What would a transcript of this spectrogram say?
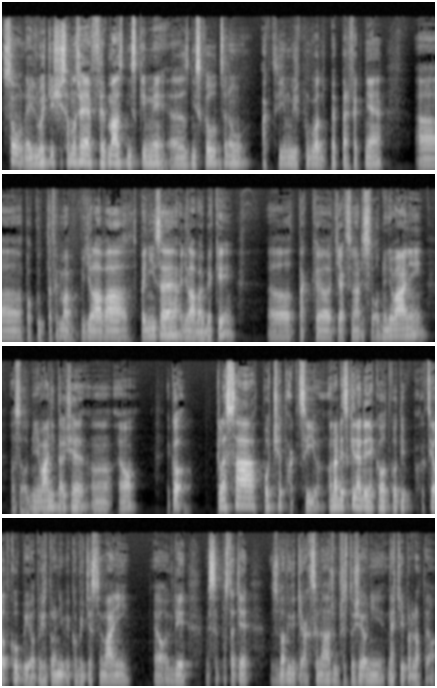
jsou nejdůležitější. Samozřejmě firma s, nízkými, uh, s nízkou cenou akcí může fungovat úplně perfektně, uh, pokud ta firma vydělává peníze a dělá buybacky, tak ti akcionáři jsou odměňováni a jsou odměňováni tak, že jo, jako klesá počet akcí. Jo. Ona vždycky najde někoho, koho ty akcie odkoupí, jo, takže to není jako vytěsňování jo, kdy vy se v podstatě zbavíte těch akcionářů, přestože oni nechtějí prodat. Jo.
